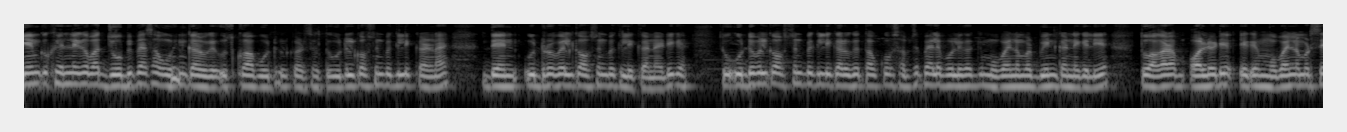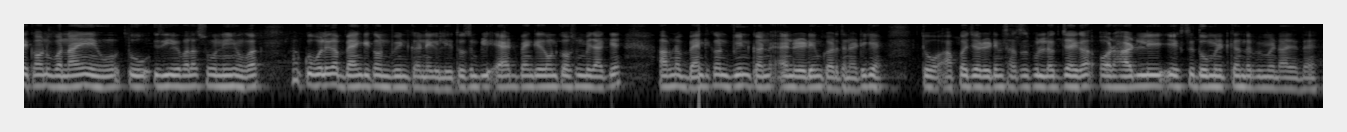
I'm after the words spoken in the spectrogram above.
गेम को खेलने के बाद जो भी पैसा विन करोगे, उसको आप विड्रॉल कर सकते हो। विड्रॉल के ऑप्शन पे क्लिक करना है। देन विड्रोवेल के ऑप्शन पे क्लिक करना है, ठीक है? तो विड्रोवेल के ऑप्शन पे क्लिक करोगे तो आपको सबसे पहले बोलेगा कि मोबाइल नंबर बिन करने के लिए। तो अगर आप ऑलरेडी एक मोबाइल नंबर से अकाउंट बनाए हो तो ये वाला शो नहीं होगा। आपको बोलेगा बैंक अकाउंट विन करने के लिए। तो सिंपली एड बैंक अकाउंट के ऑप्शन पर जाके अपना बैंक अकाउंट विन करना एंड रिडीम कर देना, ठीक है? तो आपका जो रेटिंग सक्सेसफुल लग जाएगा और हार्डली एक से दो मिनट के अंदर पेमेंट आ जाता है।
